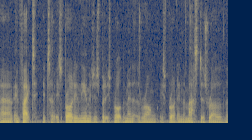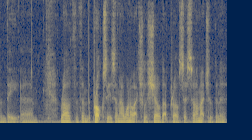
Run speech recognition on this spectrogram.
Uh, in fact, it's it's brought in the images, but it's brought them in at the wrong. It's brought in the masters rather than the um, rather than the proxies, and I want to actually show that process. So I'm actually going to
